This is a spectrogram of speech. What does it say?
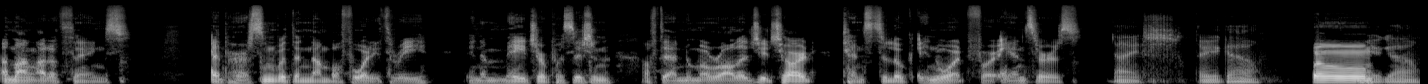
among other things. A person with the number 43 in a major position of their numerology chart tends to look inward for answers. Nice. There you go. There Boom. you go.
